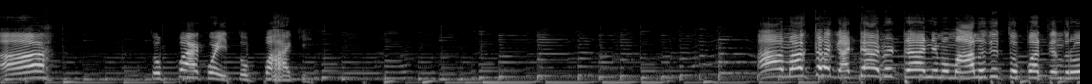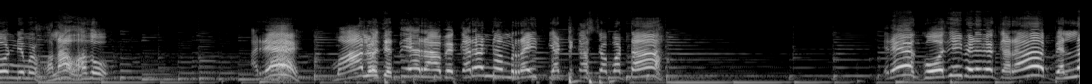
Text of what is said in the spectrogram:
ಆ ತುಪ್ಪ ಹಾಕೋಯ್ ತುಪ್ಪ ಹಾಕಿ. ಆ ಮಕ್ಕಳ ಗಡ್ಡ ಬಿಟ್ಟ ನಿಮ್ಮ ಮಾಲುದಿ ತುಪ್ಪ ತಿಂದ್ರು, ನಿಮ್ಮ ಹೊಲ ಹೋದು ಅರೇ, ಮಾಲುದಿ ತಯಾರಾಗ್ಬೇಕಾರೆ ನಮ್ ರೈತ ಎಟ್ಟು ಕಷ್ಟಪಟ್ಟ? ರೇ ಗೋಧಿ ಬೆಳಿಬೇಕಾರ ಬೆಲ್ಲ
